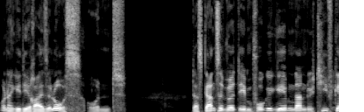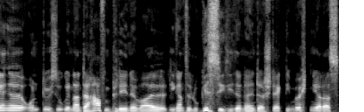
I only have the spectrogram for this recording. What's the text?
Und dann geht die Reise los. Und das Ganze wird eben vorgegeben dann durch Tiefgänge und durch sogenannte Hafenpläne, weil die ganze Logistik, die dann dahinter steckt, die möchten ja, dass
